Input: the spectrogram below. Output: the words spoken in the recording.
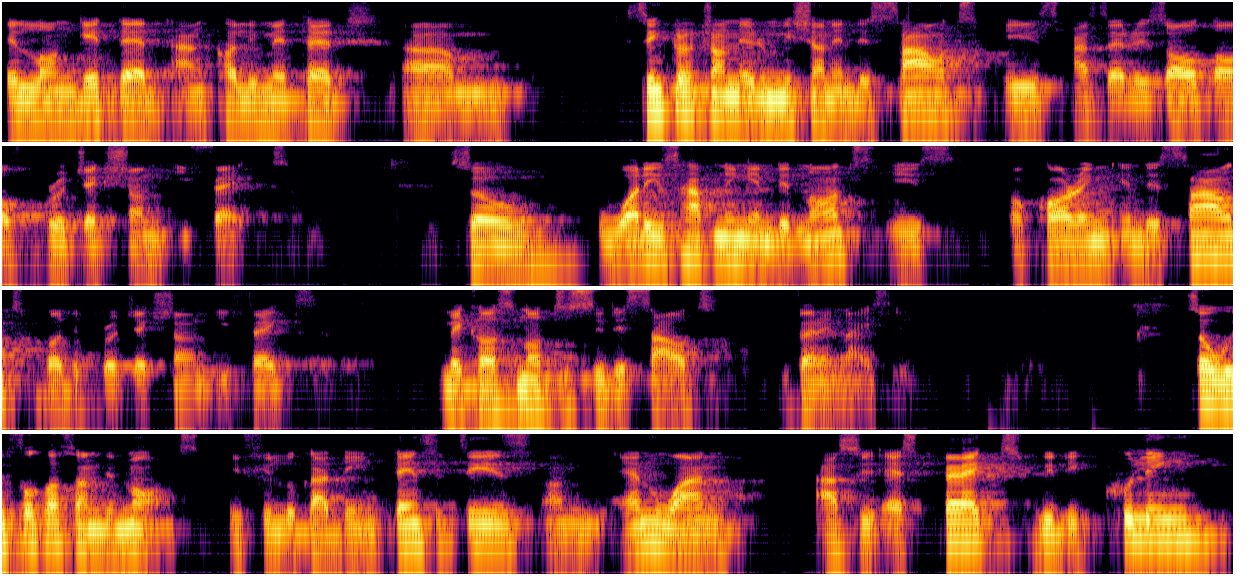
elongated and collimated um, synchrotron emission in the south is as a result of projection effect. So what is happening in the north is occurring in the south, but the projection effects make us not to see the south very nicely. So we focus on the north. If you look at the intensities on N1, as you expect with the cooling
